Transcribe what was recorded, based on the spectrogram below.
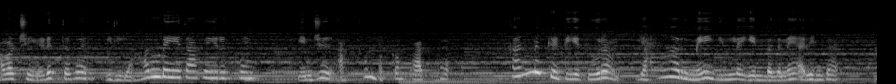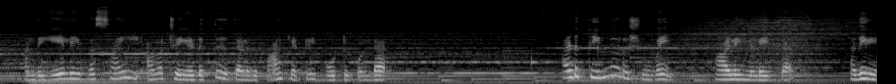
அவற்றை எடுத்தவர் இது யாருடையதாக இருக்கும்? என்று அக்கம் பக்கம் பார்த்தார். கண்ணு கெட்டிய தூரம் யாருமே இல்லை என்பதனை அறிந்தார். அந்த ஏழை விவசாயி அவற்றை எடுத்து தனது பாக்கெட்டில் போட்டுக்கொண்டார் அடுத்து இன்னொரு ஷூவை காலில் நுழைத்தார். அதில்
